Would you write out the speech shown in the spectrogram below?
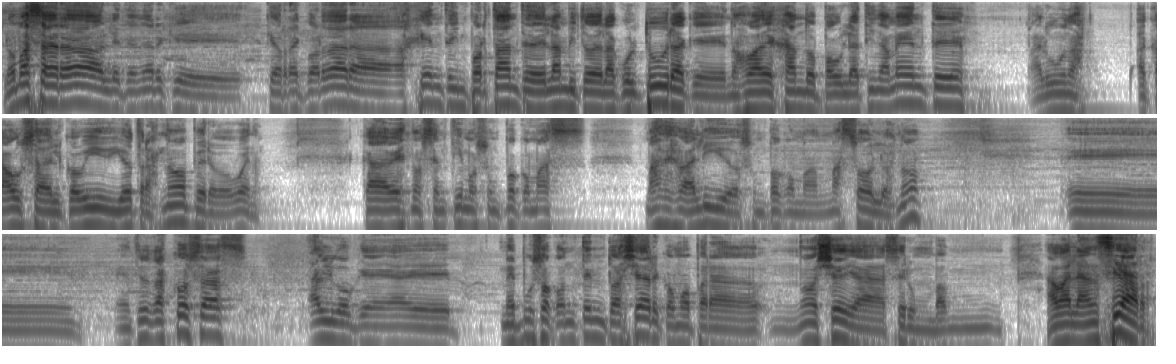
lo más agradable tener que, recordar a, gente importante del ámbito de la cultura que nos va dejando paulatinamente, algunas a causa del COVID y otras no, pero bueno, cada vez nos sentimos un poco más más desvalidos, un poco más, solos, ¿no? Eh, entre otras cosas, algo que eh, me puso contento ayer como para no llegue a hacer un a balancear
